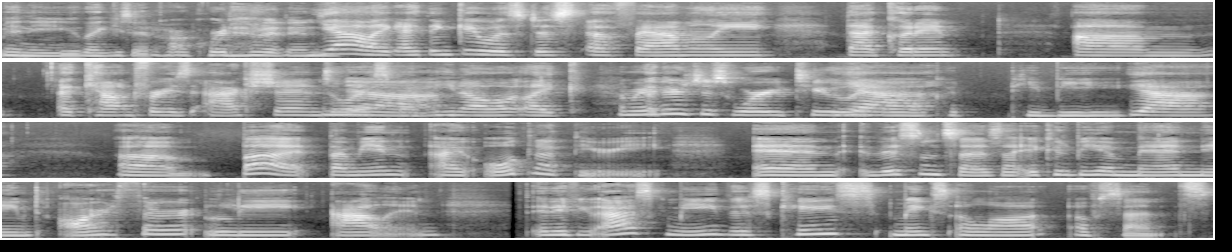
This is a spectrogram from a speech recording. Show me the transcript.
any, like you said, hardcore evidence. Yeah, like I think it was just a family that couldn't um, account for his actions, or Yeah. you know, like Or maybe they're just worried too, like, Yeah. oh, could he be? yeah, Um, but también hay otra theory. And this one says that it could be a man named Arthur Lee Allen. And if you ask me, this case makes a lot of sense.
